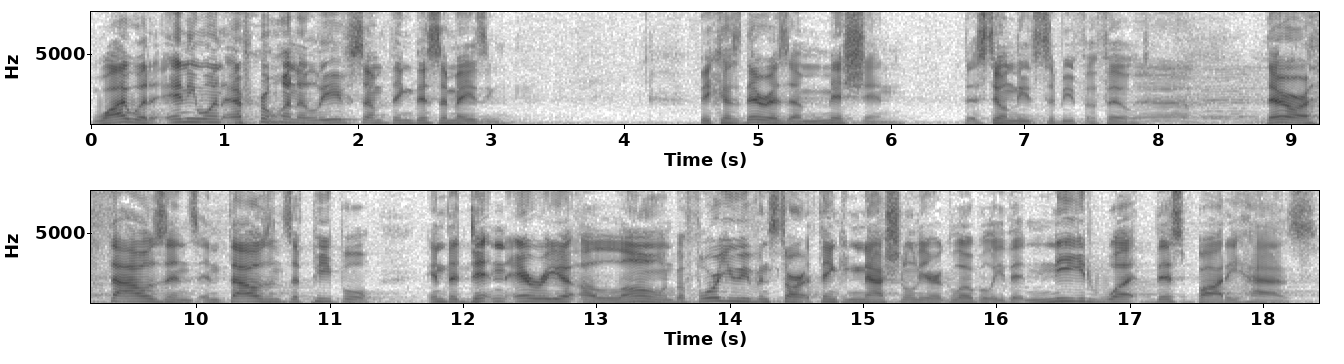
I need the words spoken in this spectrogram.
Why would anyone ever want to leave something this amazing? Because there is a mission that still needs to be fulfilled. There are thousands and thousands of people in the Denton area alone, before you even start thinking nationally or globally, that need what this body has.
